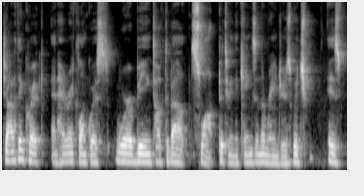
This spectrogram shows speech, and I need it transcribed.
Jonathan Quick and Henrik Lundqvist were being talked about swap between the Kings and the Rangers, which is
